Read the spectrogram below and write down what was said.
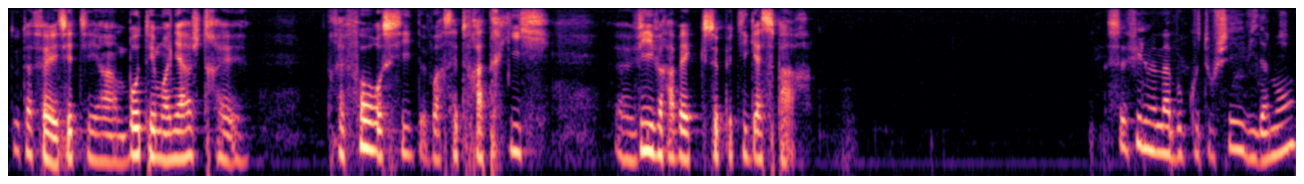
Tout à fait. C'était un beau témoignage très, très fort aussi de voir cette fratrie euh, vivre avec ce petit Gaspard. Ce film m'a beaucoup touchée, évidemment.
